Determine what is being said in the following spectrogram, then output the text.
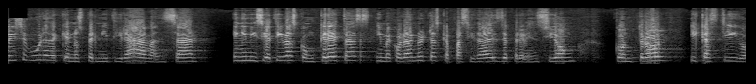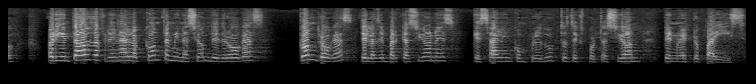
estoy segura de que nos permitirá avanzar en iniciativas concretas y mejorar nuestras capacidades de prevención, control y castigo, orientados a frenar la contaminación de drogas, con drogas de las embarcaciones que salen con productos de exportación de nuestro país.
